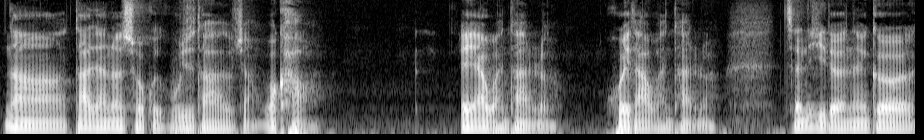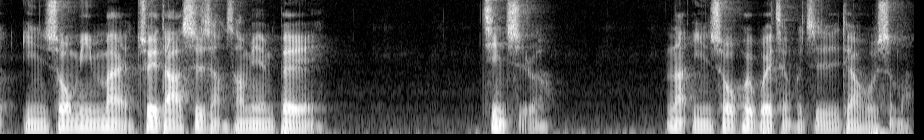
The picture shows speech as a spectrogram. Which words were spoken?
那大家那时候鬼故事大家都讲，我靠，AI 完蛋了，辉达完蛋了。整体的那个营收命脉最大市场上面被禁止了，那营收会不会整个止掉或什么？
